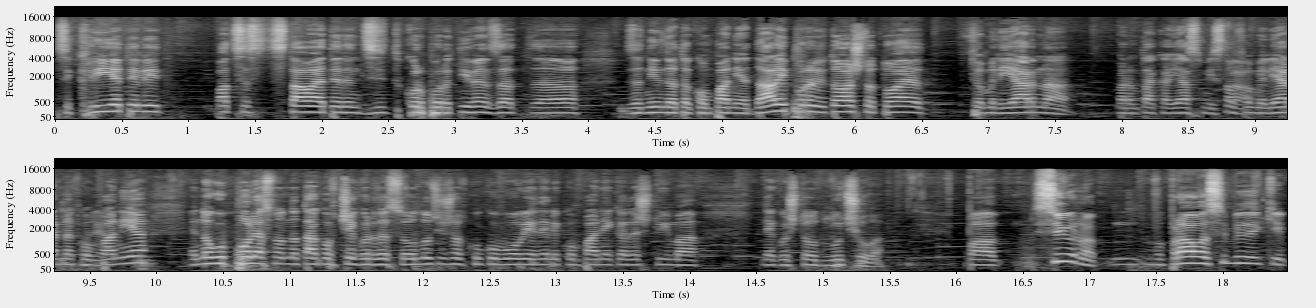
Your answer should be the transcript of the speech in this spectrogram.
се кријат или пат се ставаат еден зид корпоративен зад за нивната компанија. Дали поради тоа што тоа е фамилиарна барем така јас мислам, Да, фамилиарна фамилиарна. компанија е многу полесно на таков чекор да се одлучиш отколку во овие нели компании каде што има некој што одлучува. Па сигурно во право си бидејќи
